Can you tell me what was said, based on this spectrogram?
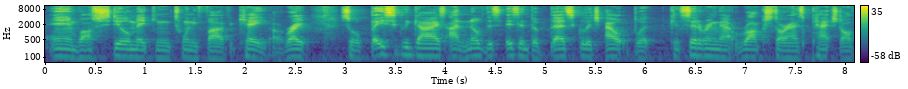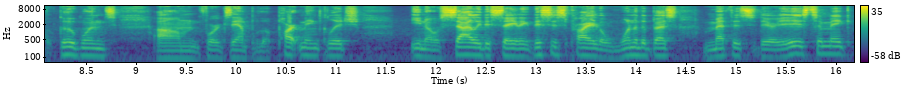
and while still making 25k, all right? So basically guys, I know this isn't the best glitch out, but considering that Rockstar has patched all the good ones, um, for example, the apartment glitch. You know, sadly to say that this is probably the one of the best methods there is to make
